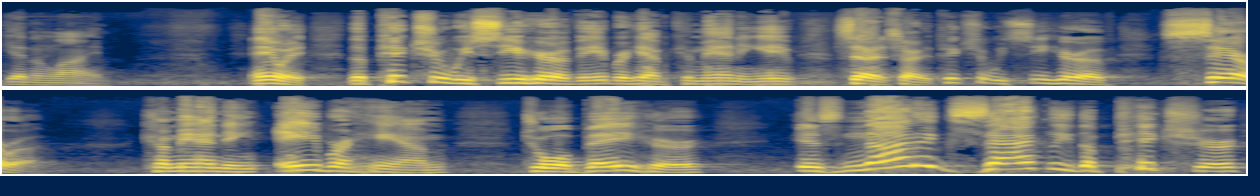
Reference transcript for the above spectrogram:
Get in line. Anyway, the picture we see here of Abraham commanding, sorry, sorry, the picture we see here of Sarah commanding Abraham to obey her is not exactly the picture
